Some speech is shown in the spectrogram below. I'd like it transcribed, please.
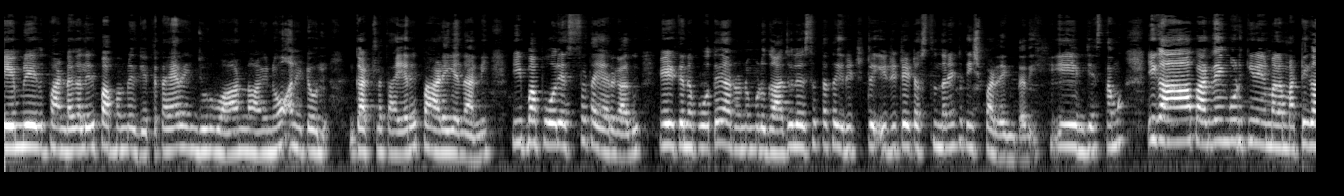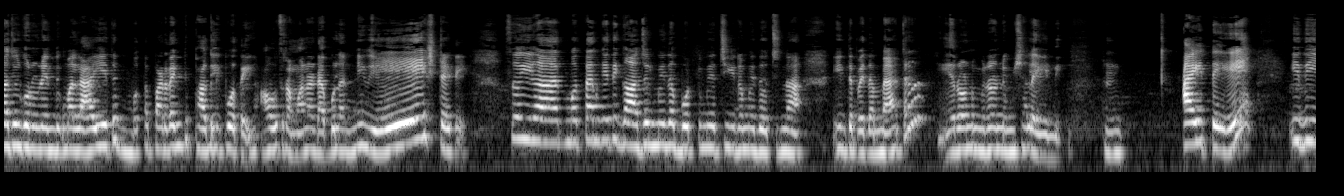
ఏం లేదు పండగ లేదు పాపం లేదు. ఎట్ట తయారైంది చూడు వాడు నాయనో అనేటోళ్ళు గట్ల తయారై పాడేయేదాన్ని ఈ మా పోరు వేస్తే తయారు కాదు. ఎక్కడికైనా పోతే ఆ రెండు మూడు గాజులు వేస్తే తర్వాత ఇరిటేట్ ఇరిటేట్ వస్తుందని ఇట్లా తీసి పడదెంగుతుంది. ఏం చేస్తాము? ఇక ఆ పడదెంగుడికి నేను మళ్ళీ మట్టి గాజులు కొనుడు ఎందుకు? మళ్ళీ అవి అయితే మొత్తం పడదెంగితే పగిలిపోతాయి. అవసరం అన్న డబ్బులు అన్నీ వేస్ట్ అవుతాయి సో ఇక మొత్తానికి అయితే గాజుల మీద బొట్టు మీద చీర మీద వచ్చిన ఇంత పెద్ద మ్యాటర్ రెండు రెండు నిమిషాలు అయ్యింది అయితే ఇది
